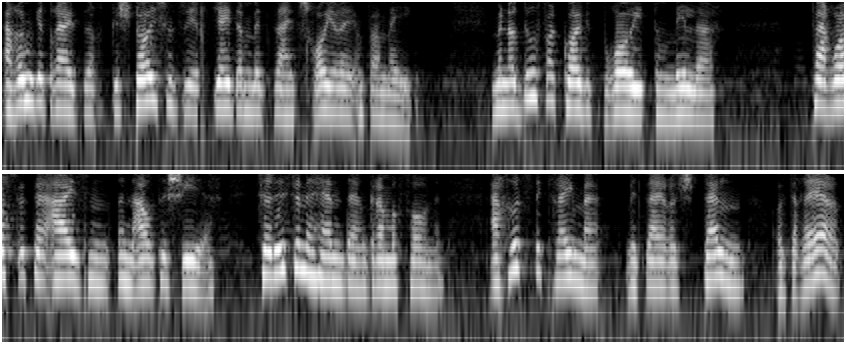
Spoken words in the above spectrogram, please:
herumgedreht sich, gestoßen sich, jeder mit seinen Schreure und Vermägen. Hat du verkauft Brot und Milch, verrostete Eisen und alte Schier, zerrissene Hände und Grammophonen. Auch die Creme mit seinen Stellen auf der Erde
